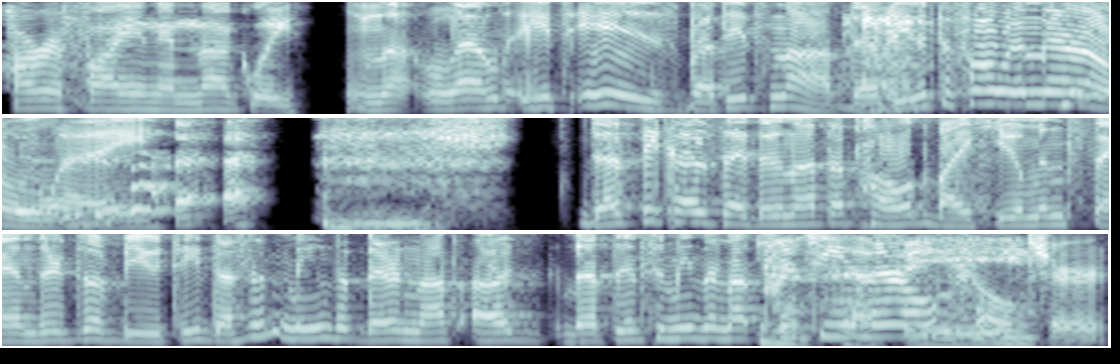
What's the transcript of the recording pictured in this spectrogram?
horrifying and ugly." No, well, it is, but it's not. They're beautiful in their own way. Just because they do not uphold by human standards of beauty doesn't mean that they're not ug- that doesn't mean they're not pretty in their own culture.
